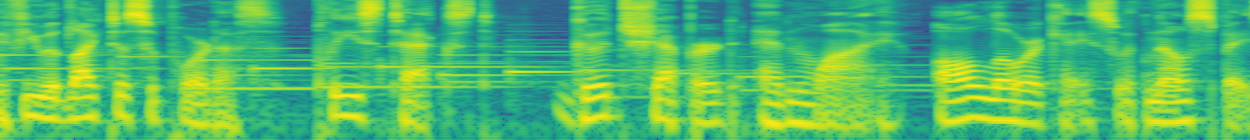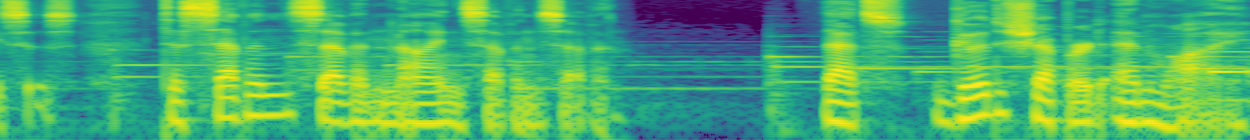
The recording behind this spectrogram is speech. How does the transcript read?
If you would like to support us, please text Good Shepherd NY, all lowercase with no spaces, to 77977. That's Good Shepherd NY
